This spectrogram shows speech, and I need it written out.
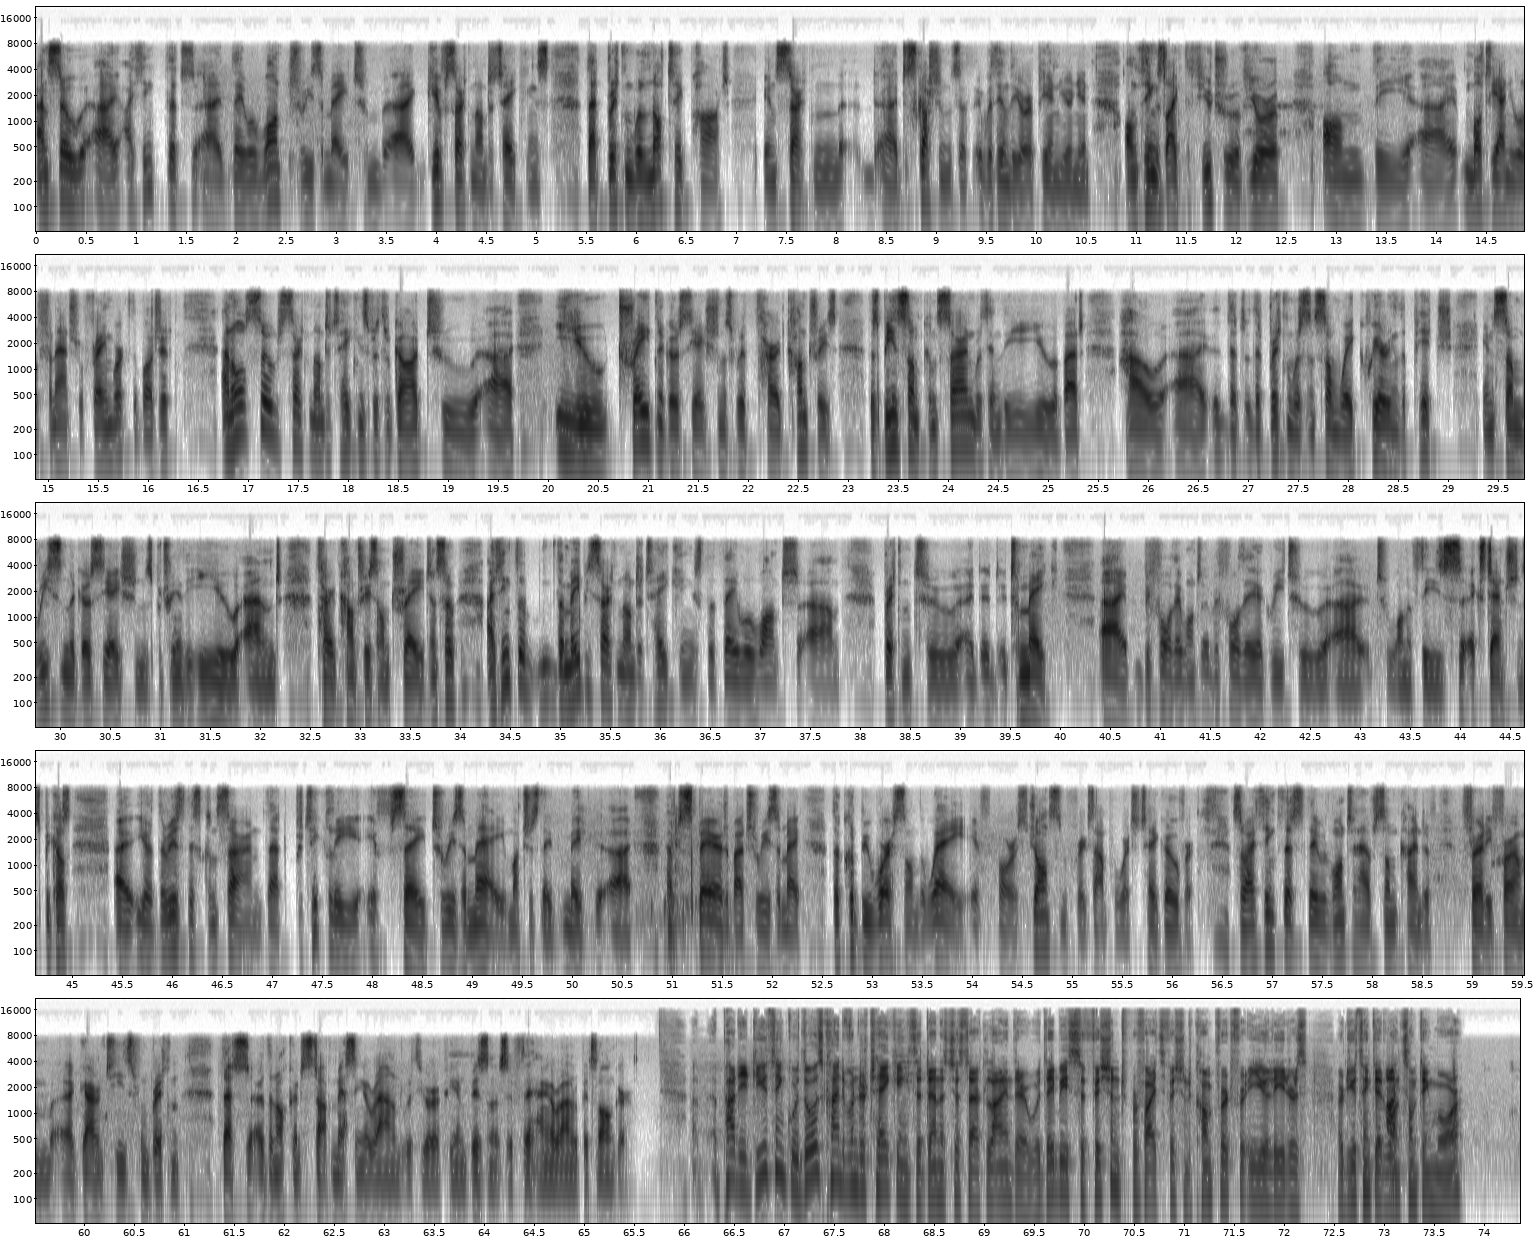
And so uh, I think that uh, they will want Theresa May to uh, give certain undertakings that Britain will not take part in certain uh, discussions within the European Union on things like the future of Europe, on the uh, multi-annual financial framework, the budget, and also certain undertakings with regard to uh, EU trade negotiations with third countries. There's been some concern within the EU about how uh, that, that Britain was in some way queering the pitch in some recent negotiations between the EU and third countries on trade. And so I think the, there may be certain undertakings that they will want want um, Britain to uh, to make uh, before they want to, before they agree to uh, to one of these extensions. Because uh, you know there is this concern that particularly if say Theresa May, much as they may uh, have despaired about Theresa May, there could be worse on the way if Boris Johnson, for example, were to take over. So I think that they would want to have some kind of fairly firm guarantees from Britain that they're not going to stop messing around with European business if they hang around a bit longer. Uh, Paddy, do you think would those kind of undertakings that Denis just outlined there would they be sufficient to provide sufficient comfort for EU leaders, or do you think they'd want I, something more?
